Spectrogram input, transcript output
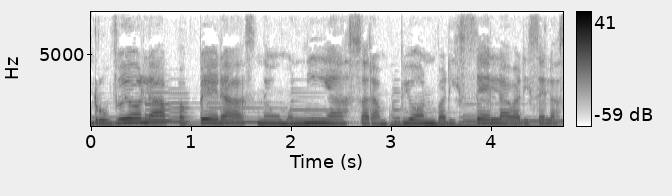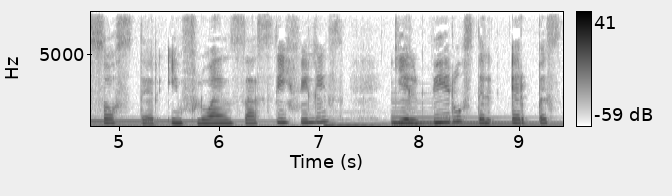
Rubiola, paperas, neumonía, sarampión, varicela, varicela zoster, influenza, sífilis y el virus del herpes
